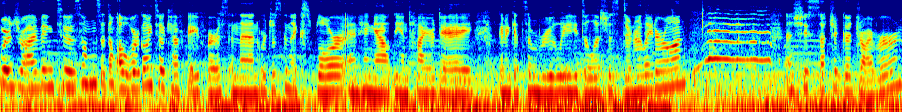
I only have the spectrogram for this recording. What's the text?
we're driving to Seongsudong. Oh, we're going to a cafe first and then we're just gonna explore and hang out the entire day. We're gonna get some really delicious dinner later on. Yeah! And she's such a good driver.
